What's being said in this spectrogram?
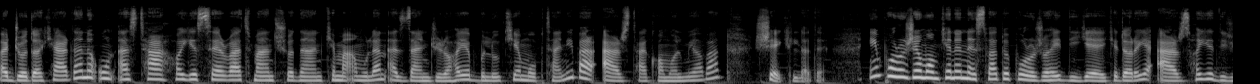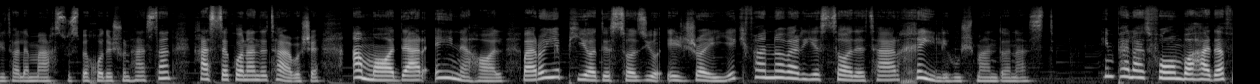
و جدا کردن اون از طرحهای ثروتمند شدن که معمولا از زنجیرهای بلوکی مبتنی بر ارز تکامل می‌یابند شکل داده. این پروژه ممکنه نسبت به پروژه های دیگه که دارای ارزهای دیجیتال مخصوص به خودشون هستن خسته کننده تر باشه اما در عین حال برای پیاده سازی و اجرای یک فناوری ساده تر خیلی هوش هوشمندان است. این پلتفرم با هدف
